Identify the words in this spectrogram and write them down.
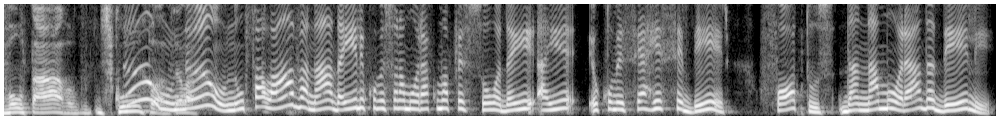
voltar, desculpa, Não, sei lá. não, não falava nada. Aí ele começou a namorar com uma pessoa. Daí aí eu comecei a receber fotos da namorada dele.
